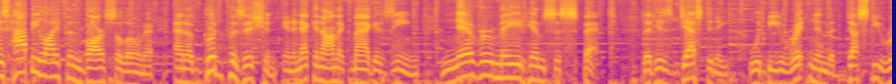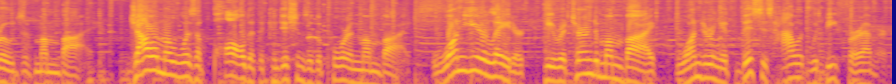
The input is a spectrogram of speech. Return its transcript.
His happy life in Barcelona and a good position in an economic magazine never made him suspect that his destiny would be written in the dusty roads of Mumbai. Jaume was appalled at the conditions of the poor in Mumbai. One year later, he returned to Mumbai wondering if this is how it would be forever.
